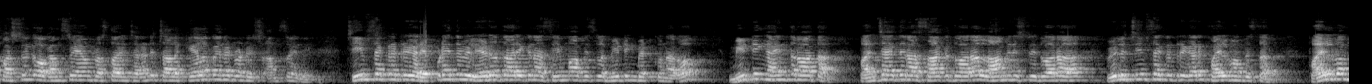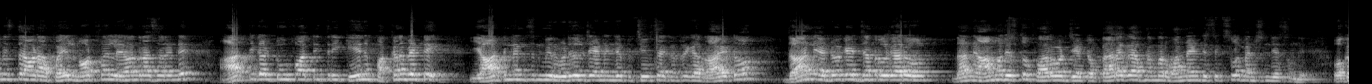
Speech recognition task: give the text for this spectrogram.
స్పష్టంగా ఒక అంశం ఏమని ప్రస్తావించారంటే చాలా కీలకమైనటువంటి అంశం ఇది. చీఫ్ సెక్రటరీ గారు ఎప్పుడైతే వీళ్ళు ఏడో తారీఖున సీఎం ఆఫీస్లో మీటింగ్ పెట్టుకున్నారో మీటింగ్ అయిన తర్వాత పంచాయతీరాజ్ శాఖ ద్వారా లా మినిస్ట్రీ ద్వారా వీళ్ళు చీఫ్ సెక్రటరీ గారికి ఫైల్ పంపిస్తారు. ఫైల్ పంపిస్తే ఆవిడ ఆ ఫైల్ నోట్ ఫైల్ ఏమని రాశారండి? ఆర్టికల్ టూ ఫార్టీ త్రీ కేని పక్కన పెట్టి ఈ ఆర్డినెన్స్ మీరు విడుదల చేయండి అని చెప్పి చీఫ్ సెక్రటరీ గారు రాయటం దాన్ని అడ్వకేట్ జనరల్ గారు దాన్ని ఆమోదిస్తూ ఫార్వర్డ్ చేయటం. పారాగ్రాఫ్ నెంబర్ వన్ నైన్టీ సిక్స్లో మెన్షన్ చేసింది. ఒక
